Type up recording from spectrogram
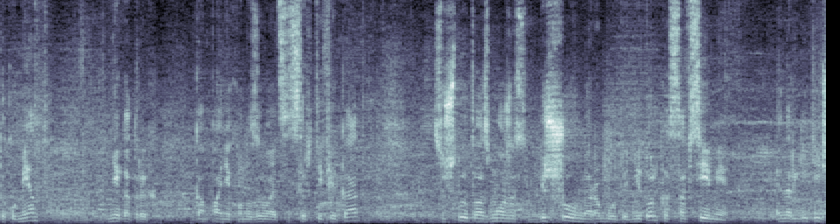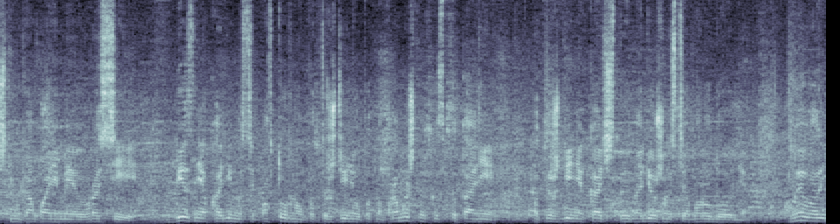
документ, в некоторых компаниях он называется сертификат, существует возможность бесшовной работы не только со всеми энергетическими компаниями в России без необходимости повторного подтверждения опытно-промышленных испытаний, подтверждения качества и надежности оборудования. Но и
